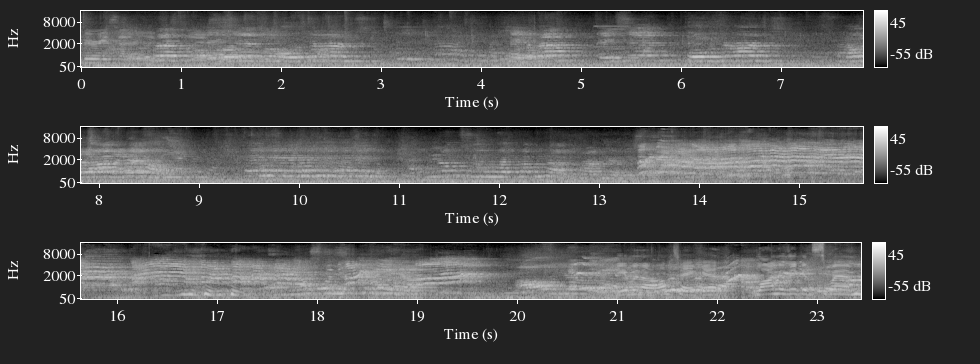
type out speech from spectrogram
Very sad to leave this place. Hold your Even though I'll take it, long as he can swim.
